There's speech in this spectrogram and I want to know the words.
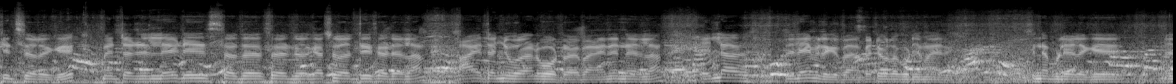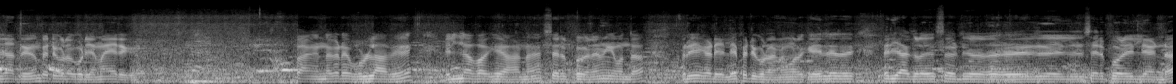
கிட்ஸுகளுக்கு மற்ற லேடிஸ் அது கேஷுவல் டிஷர்ட் எல்லாம் ஆயிரத்தி அஞ்சூறுவாண்டு போட்டிருக்காங்க என்னென்ன எல்லாம் எல்லா இதுலேயும் இருக்குது இப்போ பெற்றுக்கொள்ளக்கூடிய மாதிரி இருக்குது சின்ன பிள்ளைகளுக்கு எல்லாத்துக்கும் பெற்றுக்கொள்ளக்கூடிய மாதிரி இருக்குது இப்போ இந்த கடை ஃபுல்லாகவே எல்லா வகையான செருப்புகளும் நீங்கள் வந்தால் ஒரே கடையிலே பெற்றுக்கொள்ளணும். உங்களுக்கு எது எது பெரியாக்கள் ஷர்ட்டு செருப்புகள் இல்லைண்டா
